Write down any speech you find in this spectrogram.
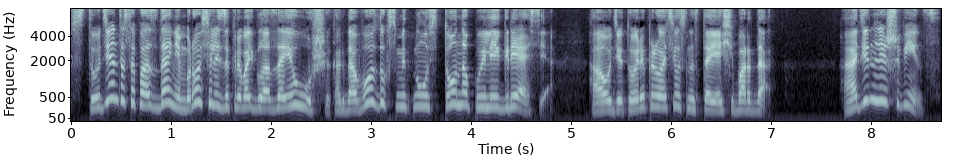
Студенты с опозданием бросились закрывать глаза и уши, когда воздух сметнулась тонна пыли и грязи, а аудитория превратилась в настоящий бардак. Один лишь Винс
